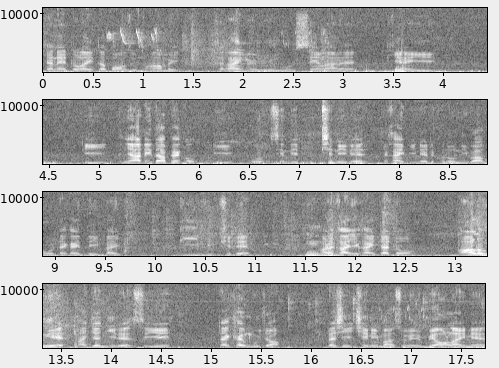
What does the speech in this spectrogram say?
ကျန်တဲ့ဒေါ်လာတပ်ပေါင်းစုမဟာမိတ်စကိုင်းလူမျိုးကိုဆင်းလာတဲ့ KNA ဒီအညာဒေတာဘက်ကိုဒီကိုအစင်းသစ်ဖြစ်နေတဲ့ရခိုင်ပြည်နယ်တစ်ခုလုံးဒီပါကိုတိုက်ခိုက်သိမ်းပိုက်ပြီးလူဖြစ်တဲ့อืมအာရခရခိုင်တပ်တော်အားလုံးရဲ့ဟန်ချက်ညီတဲ့စီရေး တိုက်ခိုက်မှုကြောင့်လက်ရှိအခြေအနေမှာဆိုရင်မြောင်းလိုင်းနဲ့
